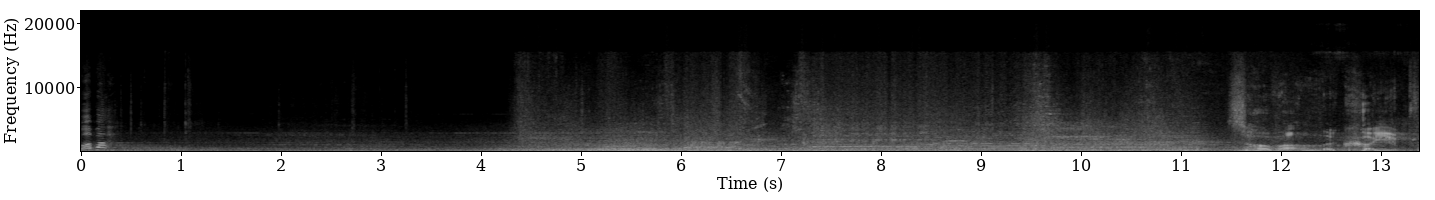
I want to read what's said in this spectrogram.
Baba! Zavallı kayıp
